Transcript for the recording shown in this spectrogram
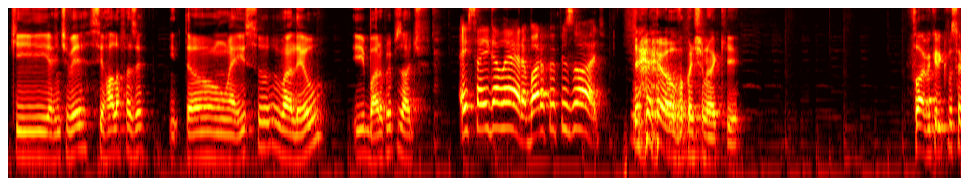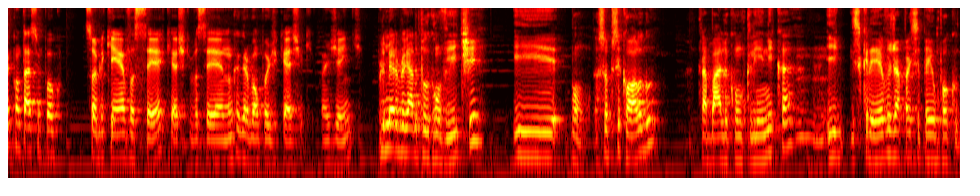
Que a gente vê se rola fazer. Então é isso, valeu e bora pro episódio. É isso aí, galera. Bora pro episódio. Eu vou continuar aqui. Flávio, eu queria que você contasse um pouco sobre quem é você, que acho que você nunca gravou um podcast aqui com a gente. Primeiro, obrigado pelo convite. E, bom, eu sou psicólogo, trabalho com clínica e escrevo. Já participei um pouco,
